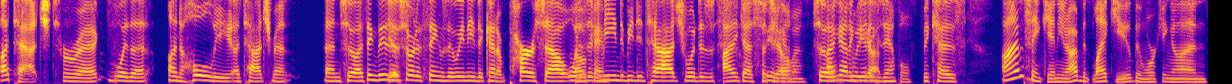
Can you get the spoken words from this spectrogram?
attached Correct. with an unholy attachment. And so I think these are sort of things that we need to kind of parse out. What does it mean to be detached? What does I got such a know, good one. so I got a what do you good got? example because I'm thinking, you know, I've been like you, been working on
